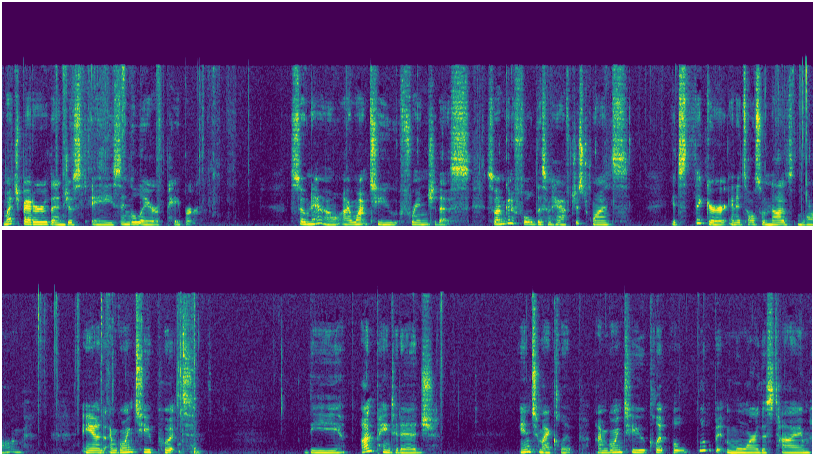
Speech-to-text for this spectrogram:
much better than just a single layer of paper. So now I want to fringe this. So I'm going to fold this in half just once. It's thicker and it's also not as long. And I'm going to put the unpainted edge into my clip. I'm going to clip a little bit more this time,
